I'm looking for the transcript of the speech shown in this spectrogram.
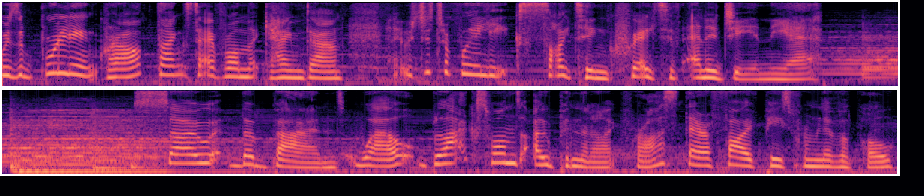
It was a brilliant crowd, thanks to everyone that came down, and it was just a really exciting, creative energy in the air. So, the band. Well, Black Swans open the night for us. They're a five piece from Liverpool,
